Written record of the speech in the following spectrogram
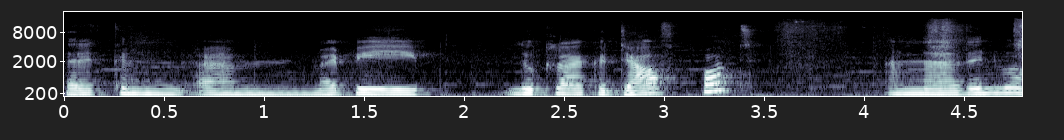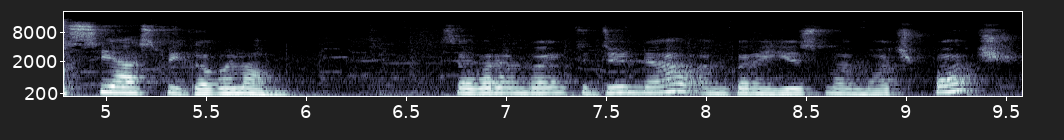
that it can um, maybe look like a Delft pot. And uh, then we'll see as we go along. So what I'm going to do now I'm going to use my Mod Podge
